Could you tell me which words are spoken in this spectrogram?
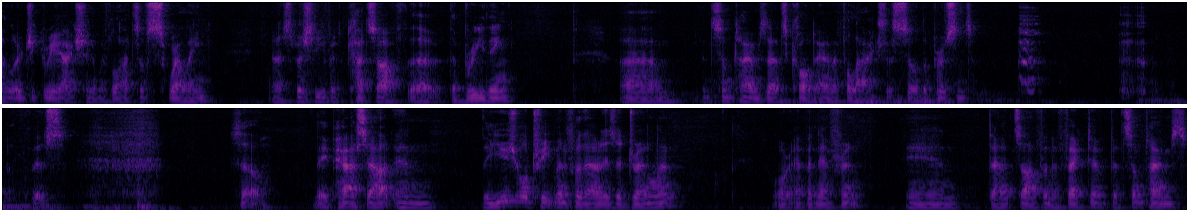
allergic reaction with lots of swelling, especially if it cuts off the, the breathing. Um, and sometimes that's called anaphylaxis. So the person's like this. So they pass out and the usual treatment for that is adrenaline or epinephrine and that's often effective, but sometimes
